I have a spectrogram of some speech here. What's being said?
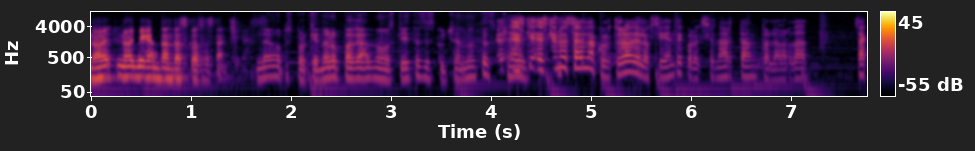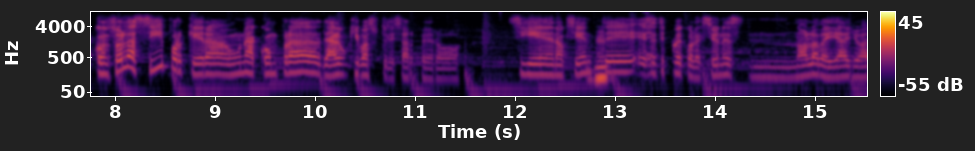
no, no llegan tantas cosas tan chidas. no, pues porque no lo pagamos. ¿Qué estás escuchando? ¿No estás escuchando? Es que, es que no está en la cultura del occidente coleccionar tanto, la verdad. O sea, consolas sí, porque era una compra de algo que ibas a utilizar, pero sí en occidente ese tipo de colecciones no la veía yo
